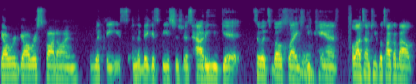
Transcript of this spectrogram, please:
y'all were y'all were spot on with these. And the biggest piece is just how do you get so it's both like you can't a lot of times people talk about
